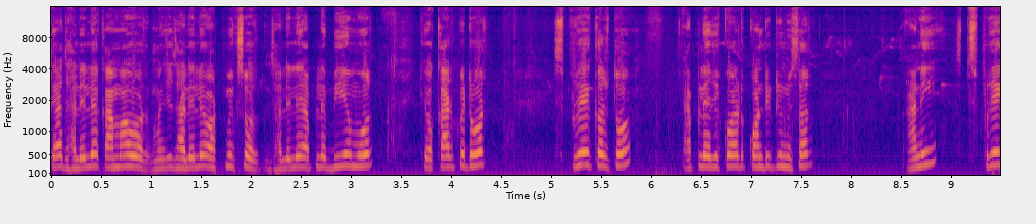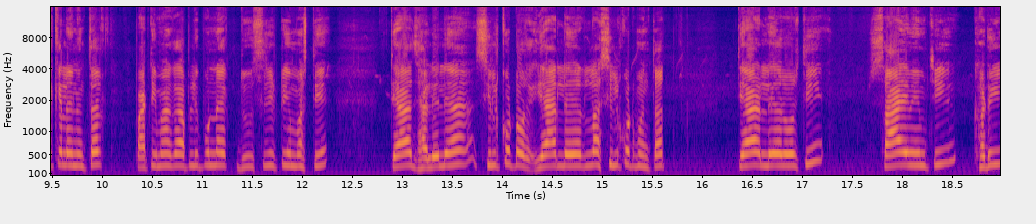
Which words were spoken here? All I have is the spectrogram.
त्या झालेल्या कामावर म्हणजे झालेल्या हॉटमिक्सवर झालेल्या आपल्या बी एमवर किंवा कार्पेटवर स्प्रे करतो आपल्या रिक्वायर्ड क्वांटिटीनुसार आणि स्प्रे केल्यानंतर पाठीमागं आपली पुन्हा एक दुसरी टीम असते त्या झालेल्या सिलकोटवर या लेअरला सिलकोट म्हणतात. त्या लेअरवरती सहा एम एमची खडी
